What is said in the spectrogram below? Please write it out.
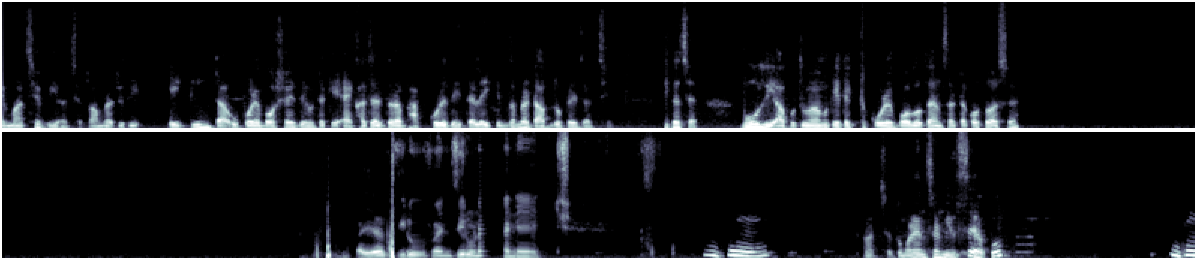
এম আছে ভি আছে। তো আমরা যদি এই তিনটা উপরে বসাই দেই ওটাকে এক হাজার দ্বারা ভাগ করে দেই তাহলেই কিন্তু আমরা ডাবলু পেয়ে যাচ্ছি। ঠিক আছে? মৌলি আপু তুমি আমাকে এটা একটু করে বলো তো অ্যান্সারটা কত আছে? ভাইয়া zero point zero nine eight আচ্ছা তোমার অ্যান্সার মিলছে আপু? জি।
